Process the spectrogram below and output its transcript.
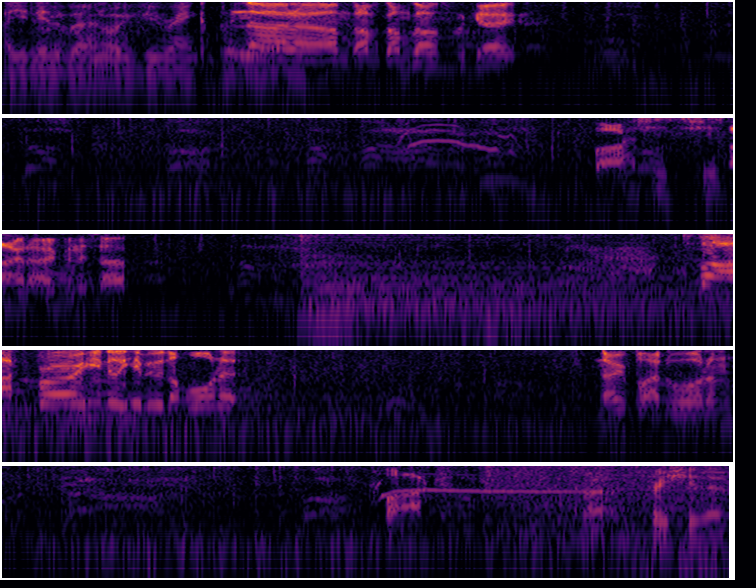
Are you near the burn, or have you ran completely? No, away? no, I'm, I'm, I'm going to the gate. Fuck. she's she's I done gotta open this up. Fuck, bro, he nearly hit me with a hornet. No blood warden. Fuck. Right, appreciative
